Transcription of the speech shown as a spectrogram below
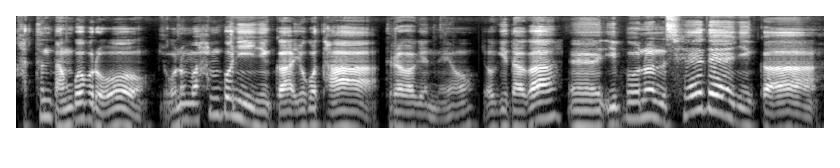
같은 방법으로 요거는 뭐 한 분이니까 요거 다 들어가겠네요. 여기다가 에, 이분은 세대니까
